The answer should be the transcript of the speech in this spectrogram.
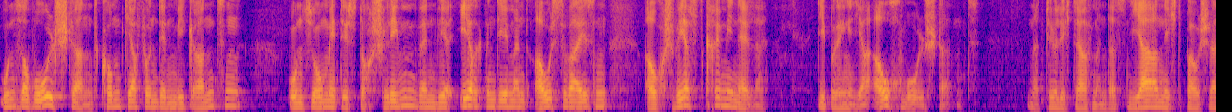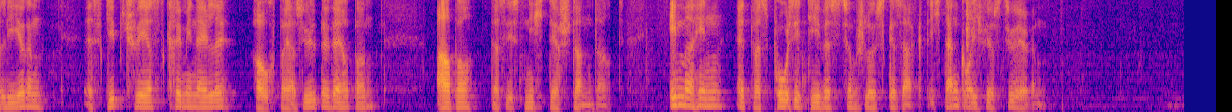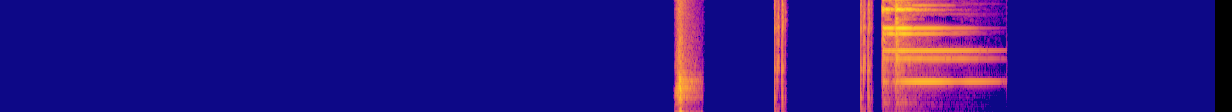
unser Wohlstand kommt ja von den Migranten und somit ist doch schlimm, wenn wir irgendjemand ausweisen, auch Schwerstkriminelle, die bringen ja auch Wohlstand. Natürlich darf man das ja nicht pauschalieren. Es gibt Schwerstkriminelle, auch bei Asylbewerbern, aber das ist nicht der Standard. Immerhin etwas Positives zum Schluss gesagt. Ich danke euch fürs Zuhören.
